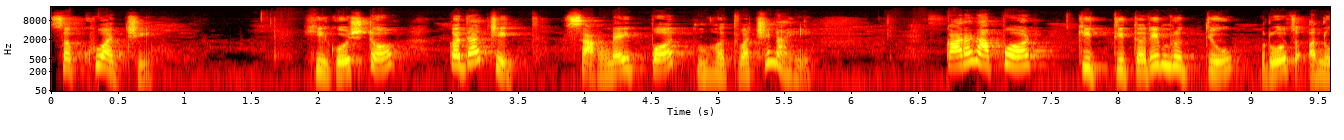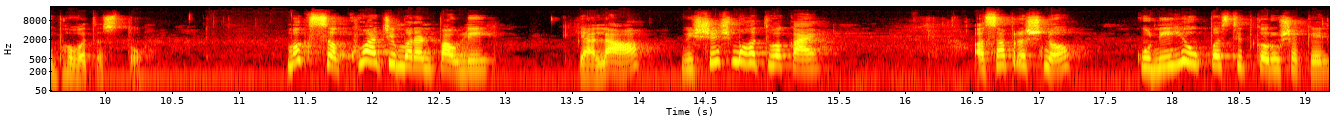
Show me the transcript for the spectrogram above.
सखू आजी. ही गोष्ट कदाचित सांगण्याइतपत महत्त्वाची नाही. कारण आपण कितीतरी मृत्यू रोज अनुभवत असतो. मग सखू आजी मरण पावली याला विशेष महत्त्व काय? असा प्रश्न कुणीही उपस्थित करू शकेल.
